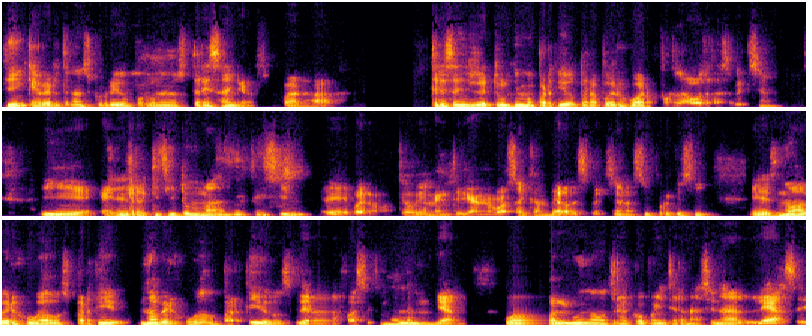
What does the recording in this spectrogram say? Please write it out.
tienen que haber transcurrido por lo menos tres años para tres años de tu último partido para poder jugar por la otra selección. Y el requisito más difícil, eh, bueno, que obviamente ya no vas a cambiar de selección así porque sí, es no haber jugado partidos, no haber jugado partidos de la fase final del mundial o alguna otra copa internacional, le hace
